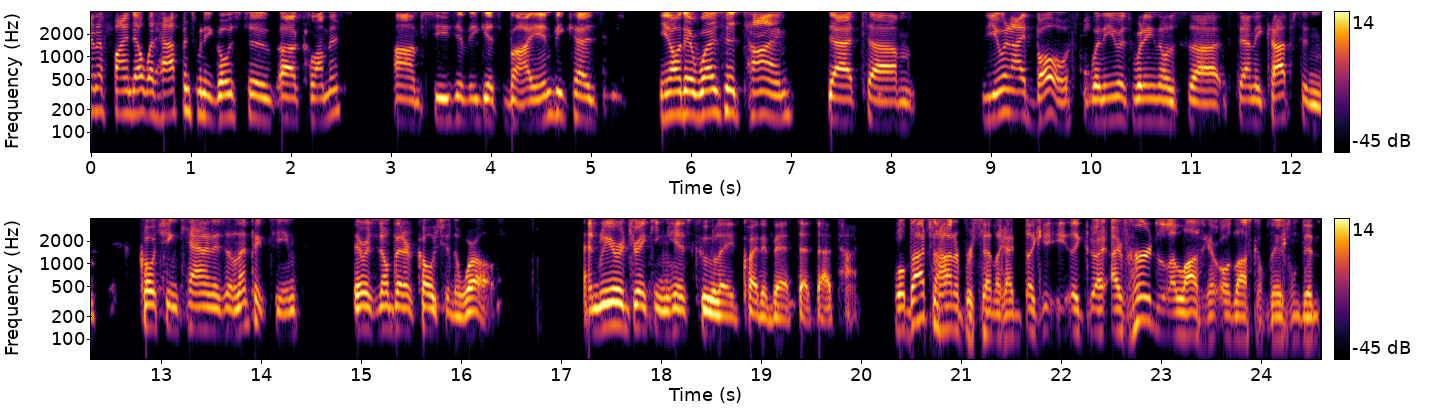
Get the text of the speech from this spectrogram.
gonna find out what happens when he goes to uh, Columbus. Um, sees if he gets buy-in because you know there was a time that um, you and I both, when he was winning those uh, Stanley Cups and coaching Canada's Olympic team, there was no better coach in the world, and we were drinking his Kool Aid quite a bit at that time. Well, that's hundred percent. Like I like like I- I've heard a lot oh, the last couple of days when,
